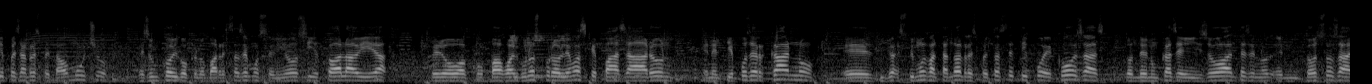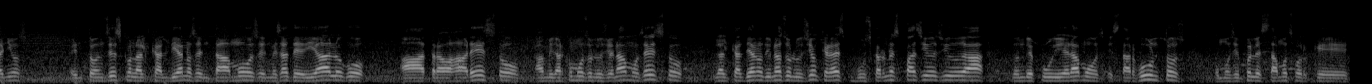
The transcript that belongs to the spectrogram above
Siempre se han respetado mucho, es un código que los barristas hemos tenido sí toda la vida, pero bajo algunos problemas que pasaron en el tiempo cercano, eh, estuvimos faltando al respeto a este tipo de cosas, donde nunca se hizo antes en, en todos estos años. Entonces con la alcaldía nos sentamos en mesas de diálogo a trabajar esto, a mirar cómo solucionamos esto. La alcaldía nos dio una solución que era buscar un espacio de ciudad donde pudiéramos estar juntos, como siempre lo estamos porque,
